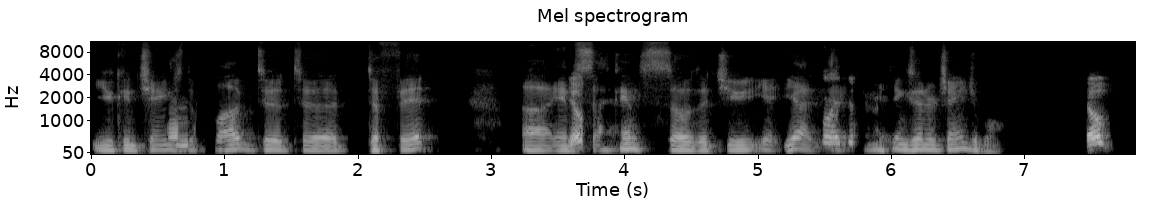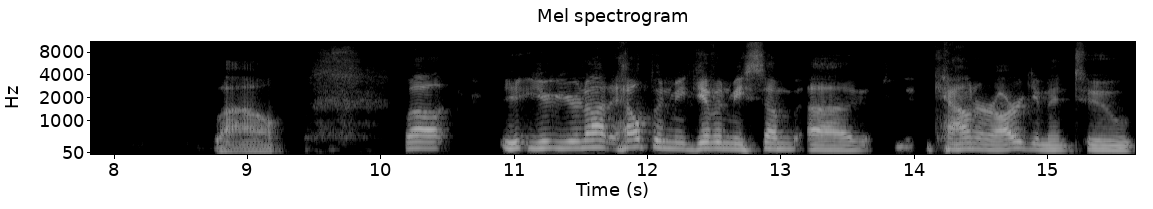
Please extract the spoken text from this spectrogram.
you can change the plug to to to fit uh in Yep. seconds so that you yeah Well, I do- everything's interchangeable Yep. Wow. Well, you, you- you're not helping me, giving me some uh, counter argument to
